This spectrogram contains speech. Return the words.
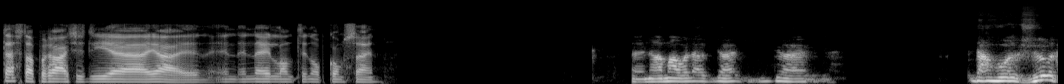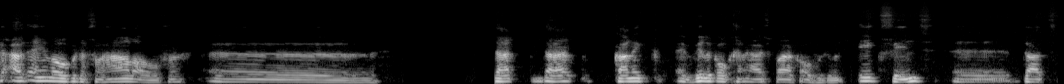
testapparaatjes die uh, ja, in, in, Nederland in opkomst zijn? Uh, nou, maar daar, daar, daar, daar, hoor ik zulke uiteenlopende verhalen over. Uh, daar, daar kan ik en wil ik ook geen uitspraak over doen. Ik vind uh, dat,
